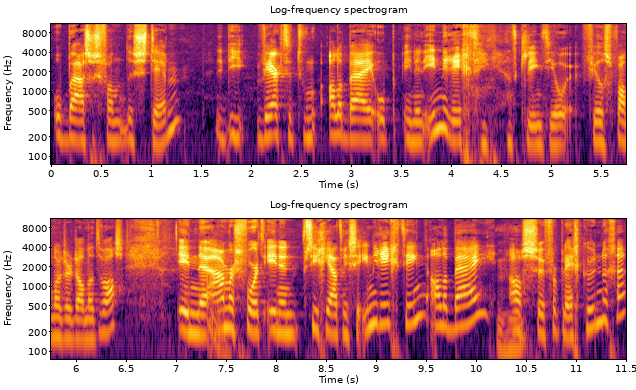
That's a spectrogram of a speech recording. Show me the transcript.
op basis van de stem. Die werkten toen allebei op in een inrichting. Dat klinkt heel veel spannender dan het was. In eh, Amersfoort in een psychiatrische inrichting, allebei, als eh, verpleegkundige.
